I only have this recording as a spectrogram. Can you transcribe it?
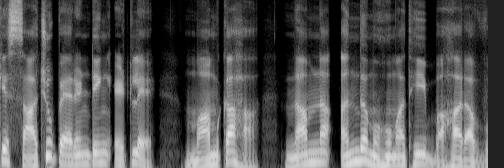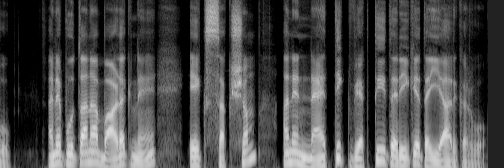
કે સાચું પેરેન્ટિંગ એટલે મામકાહા નામના અંધમોહમાંથી બહાર આવવું અને પોતાના બાળકને એક સક્ષમ અને નૈતિક વ્યક્તિ તરીકે તૈયાર કરવો.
